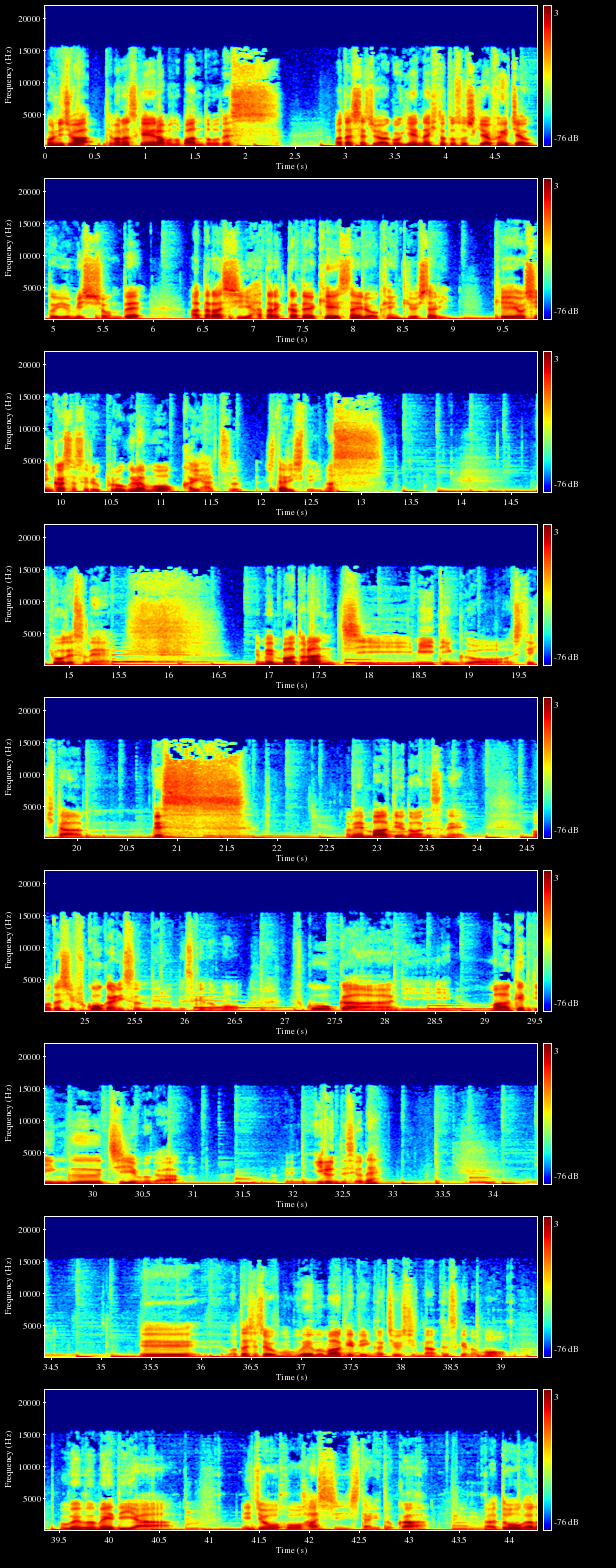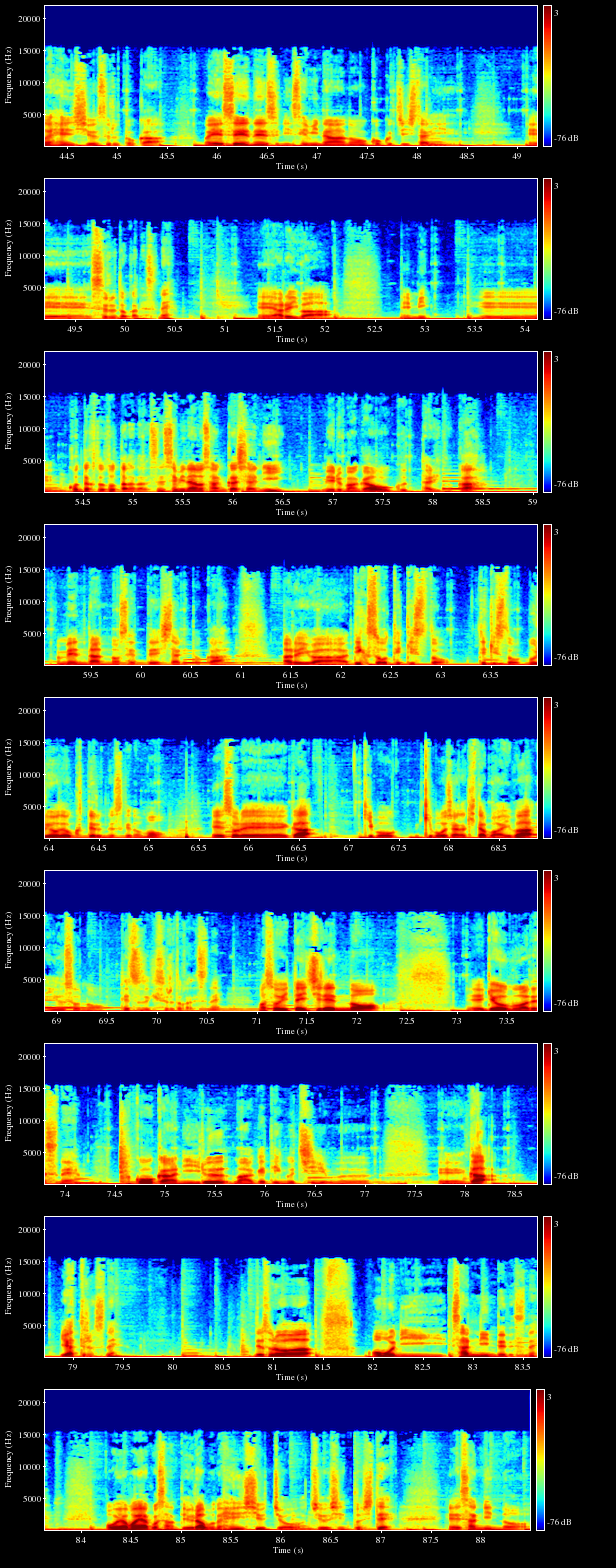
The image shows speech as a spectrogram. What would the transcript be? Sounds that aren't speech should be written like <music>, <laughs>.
こんにちは。手放す系ラボの坂東です。私たちはご機嫌な人と組織が増えちゃうというミッションで、新しい働き方や経営スタイルを研究したり、経営を進化させるプログラムを開発したりしています。今日ですね、メンバーとランチミーティングをしてきたんです。メンバーというのはですね、私福岡に住んでるんですけども、福岡にマーケティングチームがいるんですよね。えー私たちはウェブマーケティングが中心なんですけどもウェブメディアに情報発信したりとか動画の編集するとか SNS にセミナーの告知したり、えーするとかですね、えーあるいは、えーえーコンタクトを取った方ですね。セミナーの参加者にメルマガを送ったりとか。面談の設定したりとかあるいは DIX をテキストテキスト無料で送ってるんですけども、えーそれが希望希望者が来た場合は郵送の手続きするとかですね、まあ、そういった一連の、業務はですね福岡にいるマーケティングチーム、がやってるんですね。でそれは主に3人でですね大山彩子さんというラボの編集長を中心として、3人の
